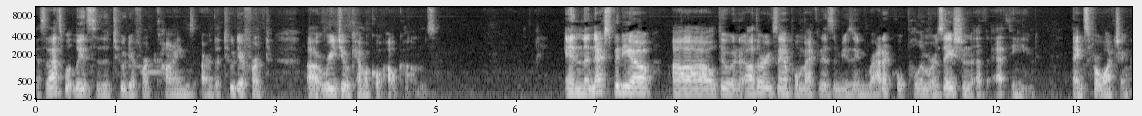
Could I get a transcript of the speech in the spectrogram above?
And so that's what leads to the two different kinds, or the two different uh, regiochemical outcomes. In the next video, I'll do another example mechanism using radical polymerization of ethene. Thanks for watching.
